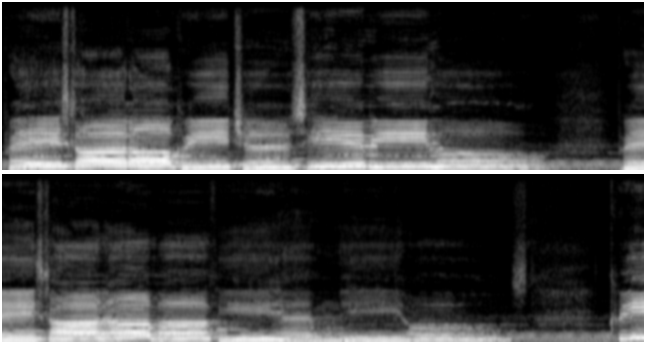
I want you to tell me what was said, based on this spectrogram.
Praise God, all creatures here below. Praise God above, the heavenly host. Creatures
